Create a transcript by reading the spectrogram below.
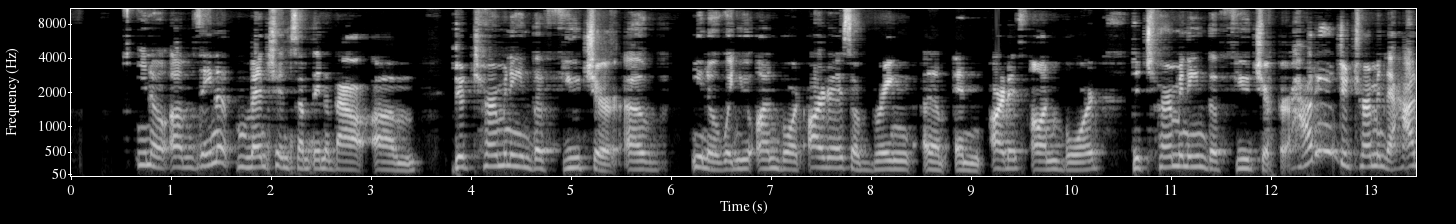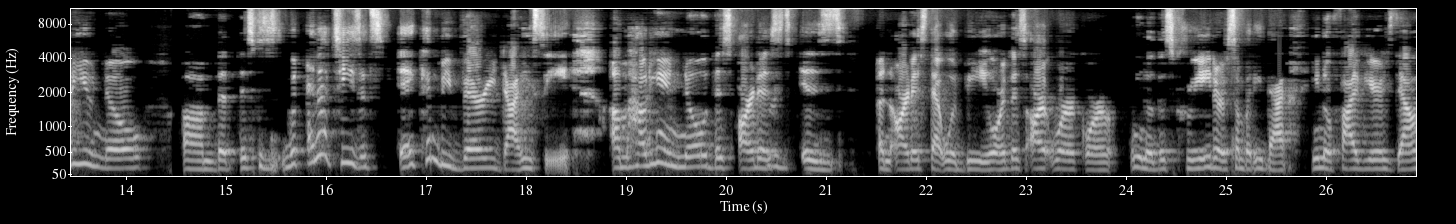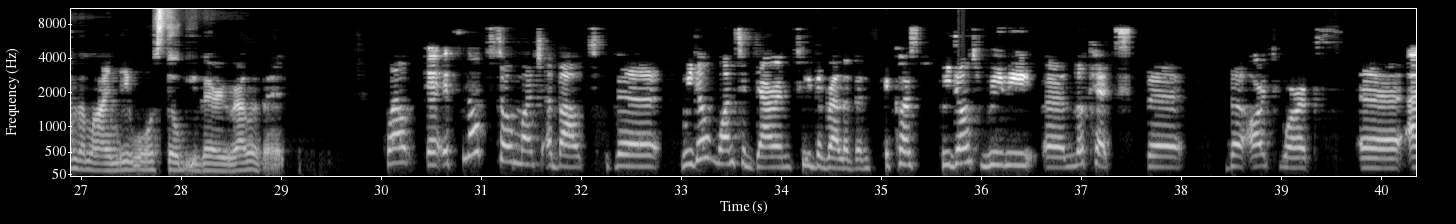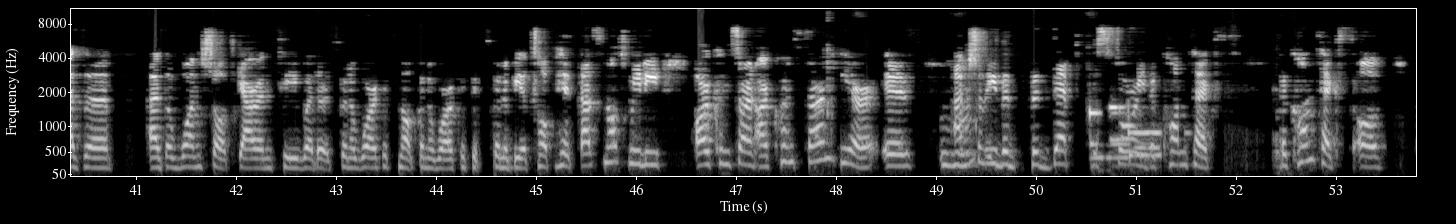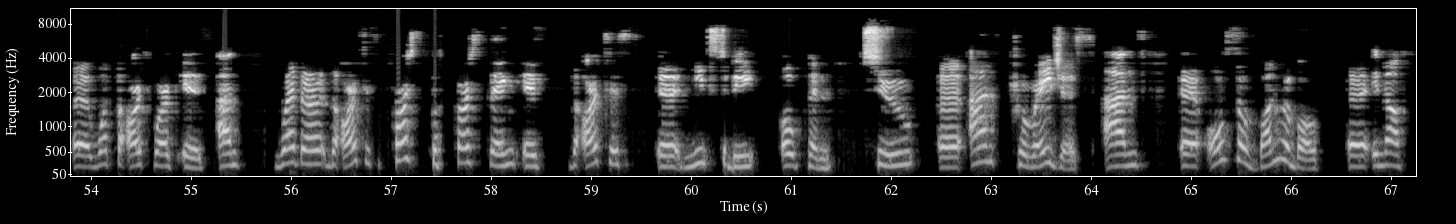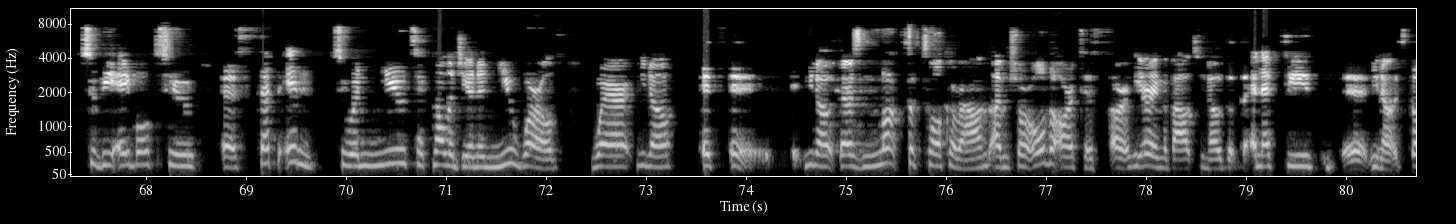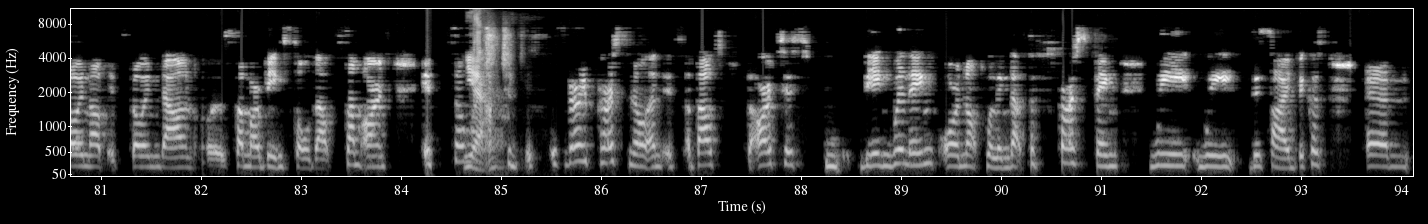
you know, um, Zainab mentioned something about, um, determining the future of you know, when you onboard artists or bring um, an artist on board, determining the future. How do you determine that? How do you know um, that this? Because with NFTs, it's it can be very dicey. Um, how do you know this artist is an artist that would be, or this artwork, or you know, this creator, somebody that you know, five years down the line, they will still be very relevant. Well, it's not so much about the we don't want to guarantee the relevance because we don't really uh, look at the the artworks uh, as a as a one shot guarantee whether it's going to work, it's not going to work, if it's going to be a top hit. That's not really our concern. Our concern here is mm-hmm. actually the the depth, the story, the context, the context of uh, what the artwork is and whether the artist first the first thing is the artist uh, needs to be open to uh, and courageous and uh, also vulnerable uh, enough to be able to step in to a new technology and a new world where, you know, it's, it, you know, there's lots of talk around. I'm sure all the artists are hearing about, you know, the, the NFTs, uh, you know, it's going up, it's going down, some are being sold out, some aren't. It's so yeah. much to, it's very personal and it's about the artist being willing or not willing. That's the first thing we, we decide because, um,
